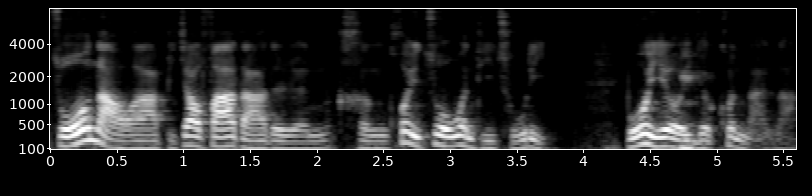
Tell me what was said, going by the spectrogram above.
左脑啊比较发达的人很会做问题处理，不过也有一个困难啦。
